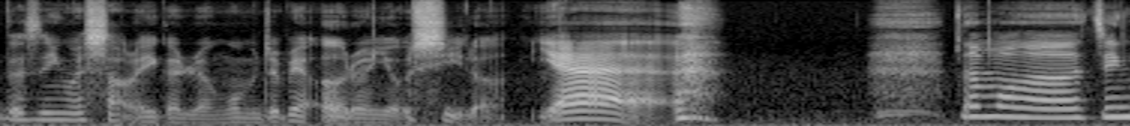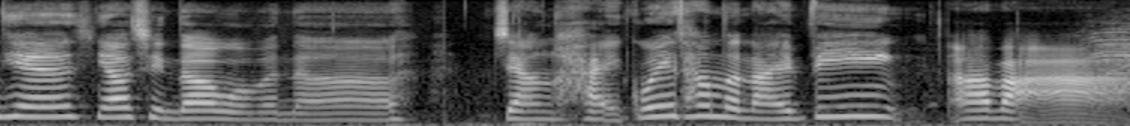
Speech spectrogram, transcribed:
但是因为少了一个人，我们就变二人游戏了，耶、那么呢，今天邀请到我们的讲海龟汤的来宾阿法。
